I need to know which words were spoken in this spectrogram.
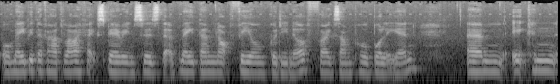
or maybe they've had life experiences that have made them not feel good enough, for example, bullying, um, it can,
